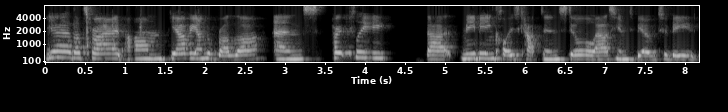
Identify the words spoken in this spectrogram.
Yeah, that's right. Um, yeah, I have a younger brother, and hopefully that me being college captain still allows him to be able to be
